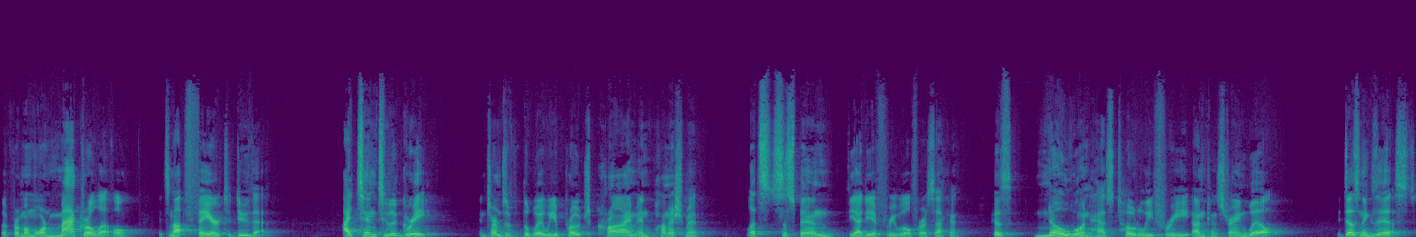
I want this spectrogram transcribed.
But from a more macro level, it's not fair to do that. I tend to agree in terms of the way we approach crime and punishment. Let's suspend the idea of free will for a second, because no one has totally free, unconstrained will. It doesn't exist.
